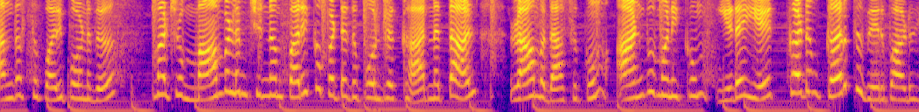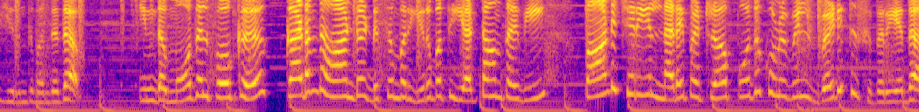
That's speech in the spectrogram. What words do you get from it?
அந்தஸ்து பறிபோனது மற்றும் மாம்பழம் சின்னம் பறிக்கப்பட்டது போன்ற காரணத்தால் ராமதாசுக்கும் அன்புமணிக்கும் இடையே கடும் கருத்து வேறுபாடு இருந்து வந்தது. இந்த மோதல் போக்கு கடந்த ஆண்டு டிசம்பர் இருபத்தி எட்டாம் தேதி பாண்டிச்சேரியில் நடைபெற்ற பொதுக்குழுவில் வெடித்து சிதறியது.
